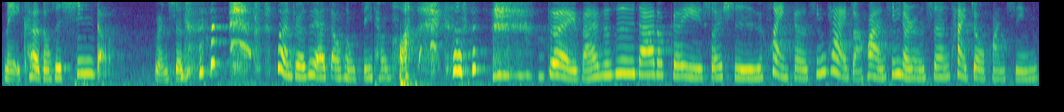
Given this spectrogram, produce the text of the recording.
每一刻都是新的人生。突然觉得自己在讲什么鸡汤话，就是，对，反正就是大家都可以随时换一个心态，转换新的人生，太旧换新，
